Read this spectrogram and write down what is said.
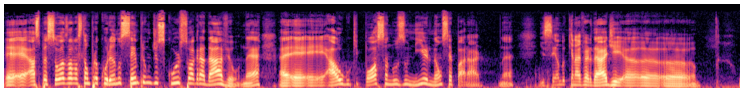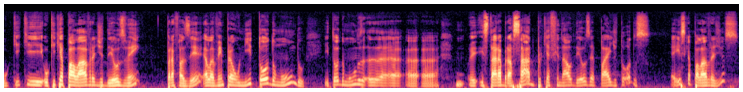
é, é as pessoas elas estão procurando sempre um discurso agradável, né? É, é, é, algo que possa nos unir, não separar, né? E sendo que, na verdade, uh, uh, o que, que, o que, que a palavra de Deus vem para fazer? Ela vem para unir todo mundo e todo mundo uh, uh, uh, estar abraçado, porque afinal Deus é Pai de todos. É isso que a palavra diz?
